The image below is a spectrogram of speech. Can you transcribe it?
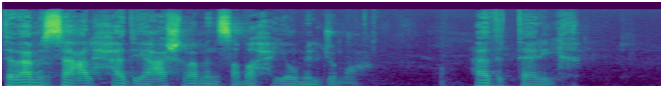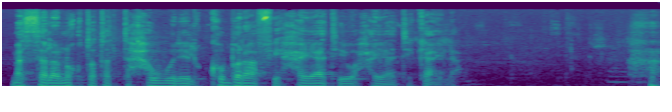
تمام الساعة الحادية عشرة من صباح يوم الجمعة. هذا التاريخ مثل نقطة التحول الكبرى في حياتي وحياة كايلا.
